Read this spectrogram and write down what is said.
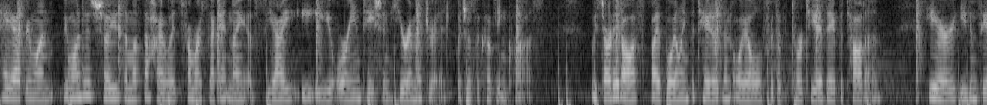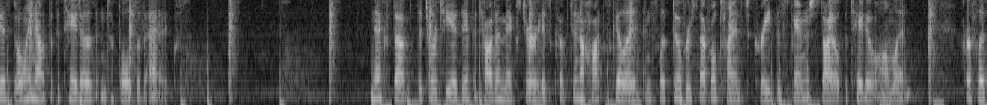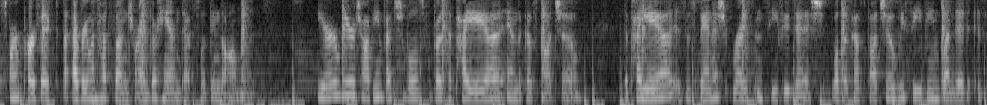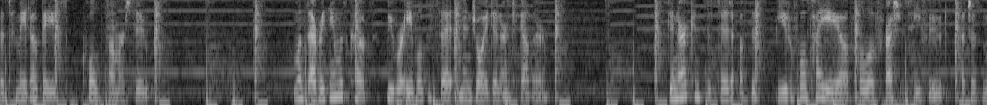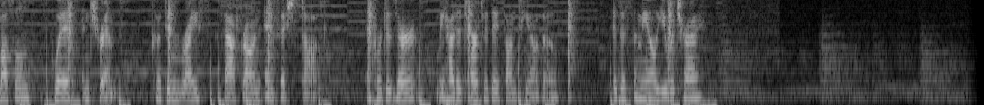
Hey everyone, we wanted to show you some of the highlights from our second night of CIEE orientation here in Madrid, which was a cooking class. We started off by boiling potatoes in oil for the tortilla de patata. Here, you can see us doling out the potatoes into bowls of eggs. Next up, the tortilla de patata mixture is cooked in a hot skillet and flipped over several times to create the Spanish style potato omelet. Our flips weren't perfect, but everyone had fun trying their hand at flipping the omelets. Here, we are chopping vegetables for both the paella and the gazpacho. The paella is a Spanish rice and seafood dish, while the gazpacho we see being blended is a tomato based cold summer soup. Once everything was cooked, we were able to sit and enjoy dinner together. Dinner consisted of this beautiful paella full of fresh seafood such as mussels, squid, and shrimp, cooked in rice, saffron, and fish stock. And for dessert, we had a tarta de Santiago. Is this a meal you would try?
